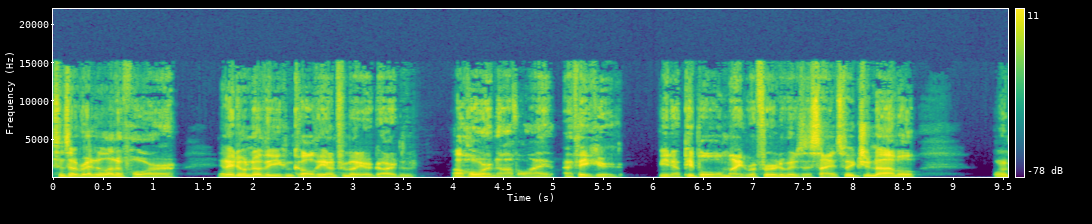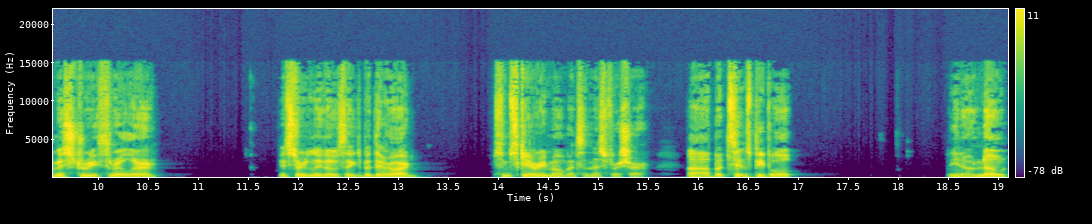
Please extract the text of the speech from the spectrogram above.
since I read a lot of horror, and I don't know that you can call The Unfamiliar Garden a horror novel. I, I think you're, you know, people might refer to it as a science fiction novel or a mystery thriller. It's certainly those things, but there are some scary moments in this for sure. Uh, but since people, you know, know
